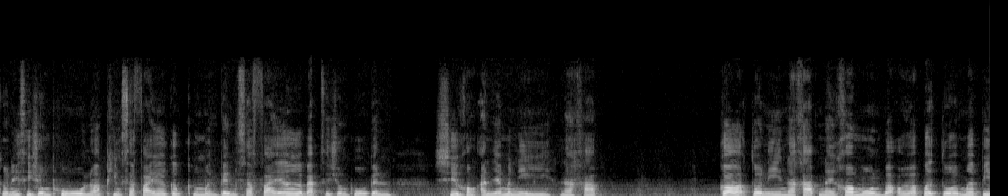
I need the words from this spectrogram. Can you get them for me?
ตัวนี้สีชมพูเนาะ Pink Sapphire ก็คือเหมือนเป็น Sapphire แบบสีชมพูเป็นชื่อของอัญมณีนะครับ ก็ตัวนี้นะครับในข้อมูลบอกไว้ว่าเปิดตัวเมื่อปี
